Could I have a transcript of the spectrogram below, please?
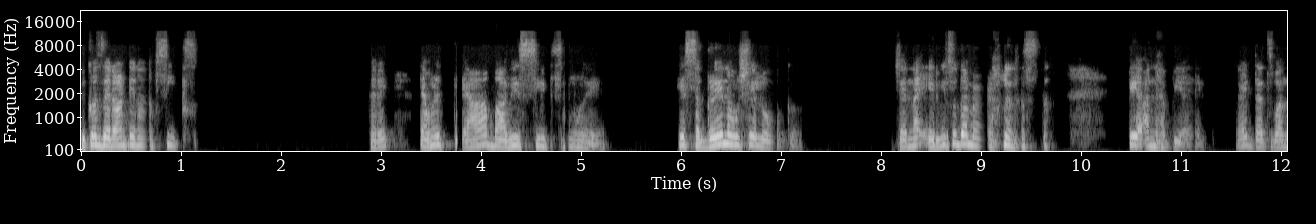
because there are in seats correct त्यामुळे त्या बावीस सीट्समुळे हे सगळे नऊशे लोक ज्यांना एरवी सुद्धा मिळालं नसतं ते अनहॅपी आहेत. Right that's one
